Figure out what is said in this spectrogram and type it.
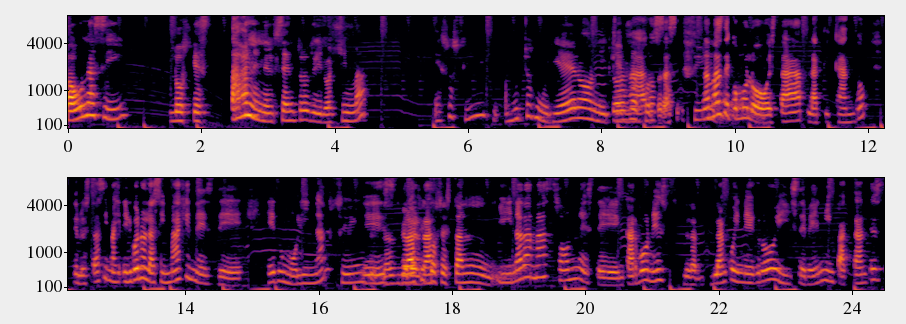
aún así, los que estaban en el centro de Hiroshima, eso sí, muchos murieron y todas esas Quemados, fotografías, sí. Nada más de cómo lo está platicando, te lo estás imaginando. Y bueno, las imágenes de Edu Molina, Sí, es los gráficos están y nada más son este, en carbones, bla- blanco y negro, y se ven impactantes.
